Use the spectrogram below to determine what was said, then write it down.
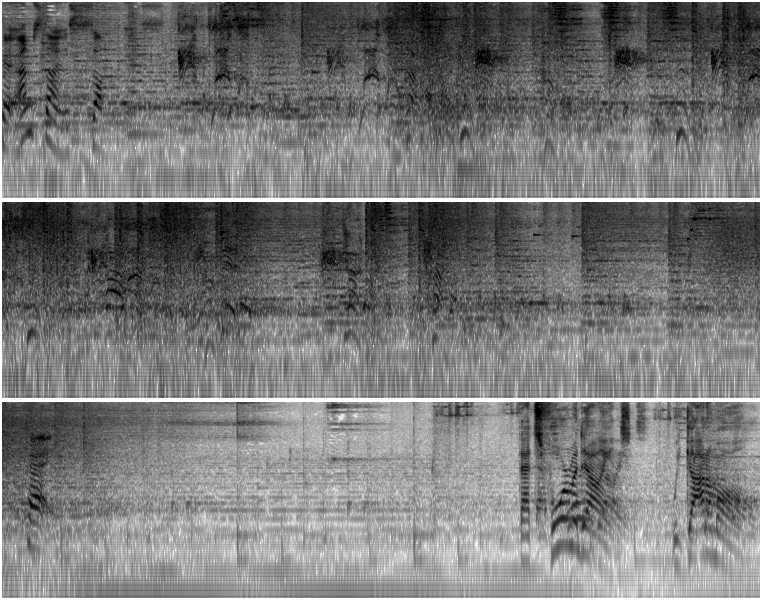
Okay, I'm starting to suck. Okay. That's four medallions. We got them all.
